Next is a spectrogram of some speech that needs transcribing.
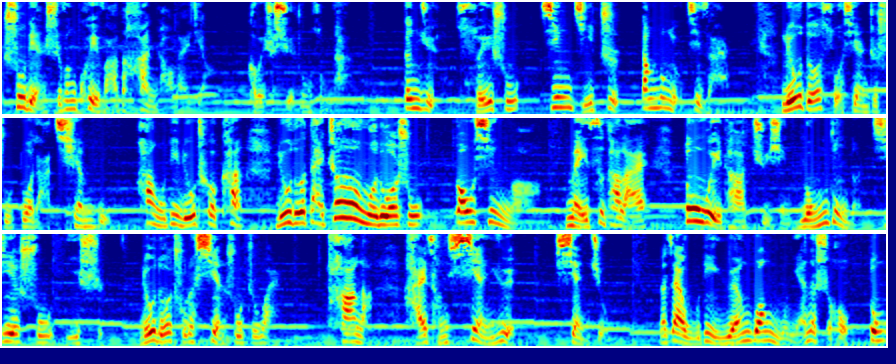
书典十分匮乏的汉朝来讲，可谓是雪中送炭。根据《隋书·经籍志》当中有记载，刘德所献之书多达千部。汉武帝刘彻看刘德带这么多书，高兴啊！每次他来，都为他举行隆重的接书仪式。刘德除了献书之外，他呢还曾献乐、献酒。那在武帝元光五年的时候，冬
